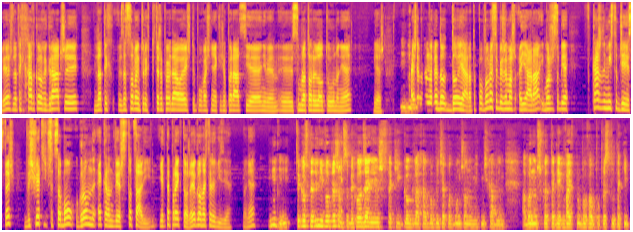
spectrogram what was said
Wiesz, dla takich hardkorowych graczy, dla tych zastosowań, których ty też opowiadałeś, typu właśnie jakieś operacje, nie wiem, y, symulatory lotu, no nie? Wiesz. A Mhm. jeśli na przykład do, do AR-a, to wyobraź sobie, że masz AR-a i możesz sobie każdym miejscu, gdzie jesteś, wyświetlić przed sobą ogromny ekran, wiesz, 100 cali, jak na projektorze i oglądać telewizję, no nie? Mhm. Tylko wtedy nie wyobrażam sobie chodzenia już w takich goglach albo bycia podłączonym jakimś kablem. Albo na przykład tak jak Vive próbował po prostu taki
